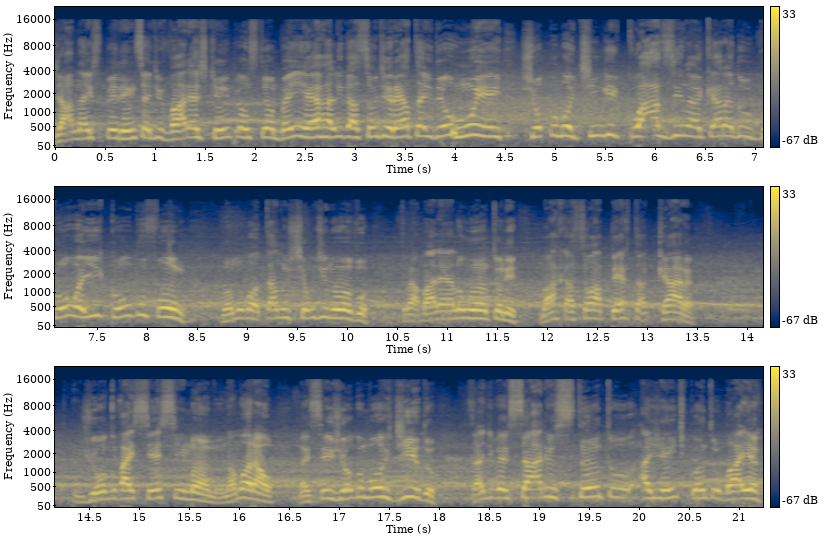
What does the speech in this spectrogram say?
já na experiência de várias Champions, também erra a ligação direta e deu ruim, hein? Chopo Moting quase na cara do gol aí com o Buffon. Vamos botar no chão de novo. Trabalha ela o Anthony. Marcação aperta, cara. O jogo vai ser assim, mano. Na moral, vai ser jogo mordido. Os adversários, tanto a gente quanto o Bayern,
